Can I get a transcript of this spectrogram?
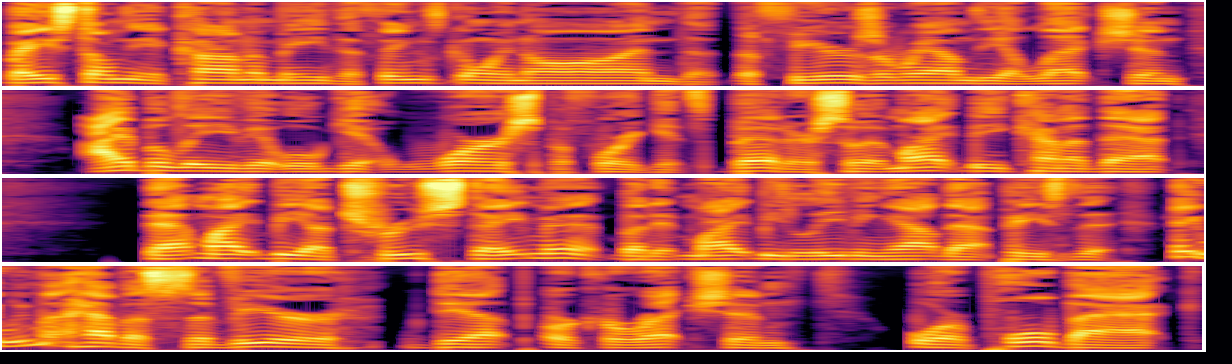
based on the economy, the things going on, the the fears around the election, I believe it will get worse before it gets better. So it might be kind of that that might be a true statement, but it might be leaving out that piece that, hey, we might have a severe dip or correction or pullback.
